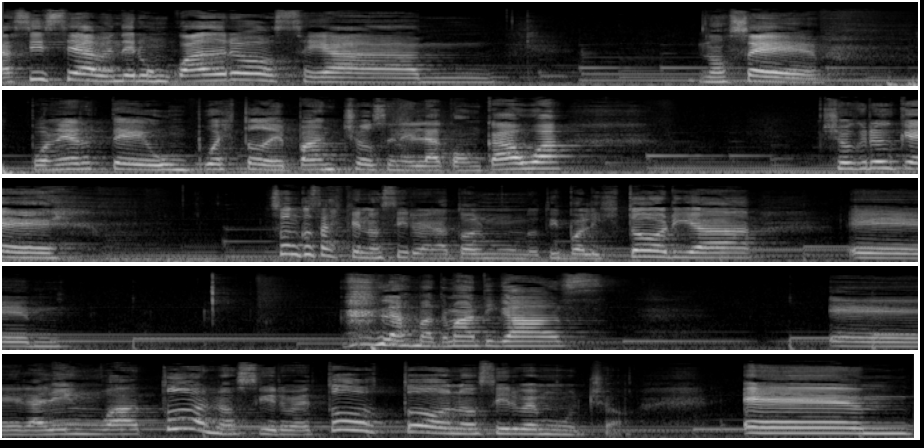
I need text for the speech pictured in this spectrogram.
así sea vender un cuadro, sea, mm, no sé, ponerte un puesto de panchos en el Aconcagua. Yo creo que son cosas que nos sirven a todo el mundo, tipo la historia, eh, las matemáticas, eh, la lengua, todo nos sirve, todo, todo nos sirve mucho. Eh,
